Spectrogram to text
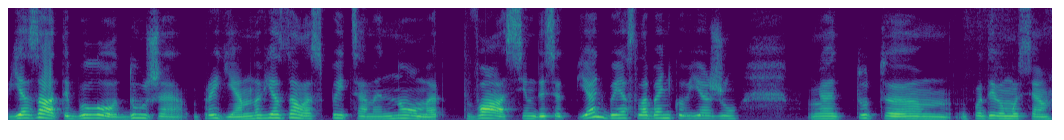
В'язати було дуже приємно. В'язала спицями номер 2,75, бо я слабенько в'яжу. Е, Тут ем, подивимося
